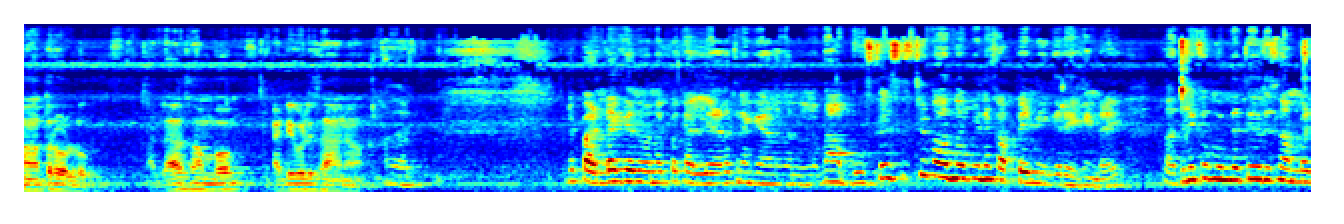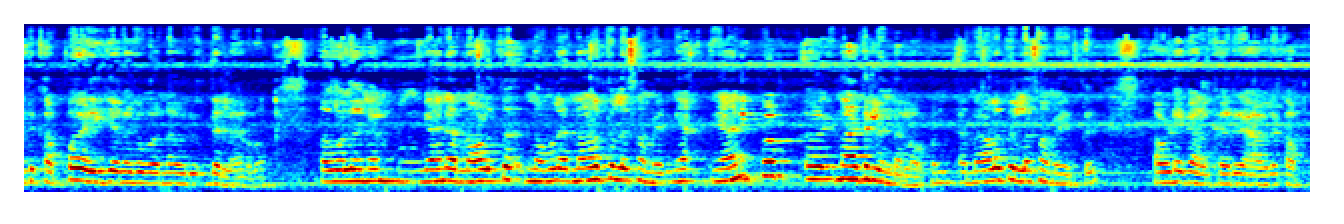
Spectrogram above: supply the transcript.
മാത്രമേ ഉള്ളൂ. അല്ലാതെ സംഭവം അടിപൊളി സാധനമാണ്. പിന്നെ പണ്ടൊക്കെ എന്ന് പറഞ്ഞാൽ ഇപ്പോൾ കല്യാണത്തിനൊക്കെ ആണെന്നുണ്ടെങ്കിലും ആ ബുഫേ സിസ്റ്റം വന്നപ്പോൾ പിന്നെ കപ്പയും മീൻകറിയൊക്കെ ഉണ്ടായി. അപ്പം അതിനൊക്കെ മുന്നത്തെ ഒരു സമയത്ത് കപ്പ കഴിക്കുക എന്നൊക്കെ പറഞ്ഞ ഒരു ഇതല്ലായിരുന്നു? അതുപോലെ തന്നെ ഞാൻ എറണാകുളത്ത് നമ്മൾ എറണാകുളത്തുള്ള സമയത്ത് ഞാൻ ഞാനിപ്പം നാട്ടിലുണ്ടല്ലോ. അപ്പം എറണാകുളത്തുള്ള സമയത്ത് അവിടെയൊക്കെ ആൾക്കാർ രാവിലെ കപ്പ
